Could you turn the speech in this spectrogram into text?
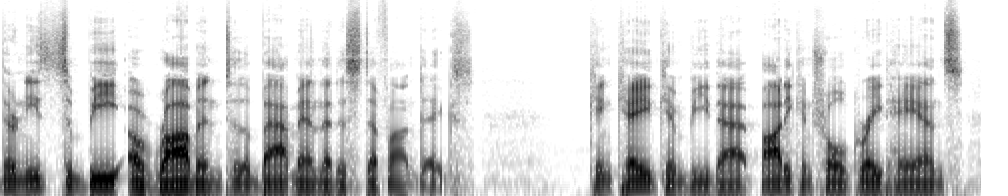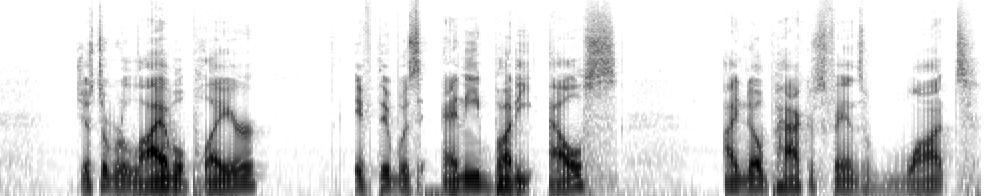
there needs to be a Robin to the Batman that is Stefon Diggs. Kincaid can be that body control, great hands, just a reliable player. If there was anybody else, I know Packers fans want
